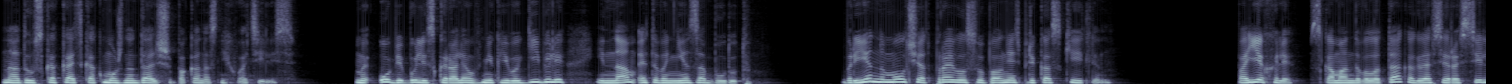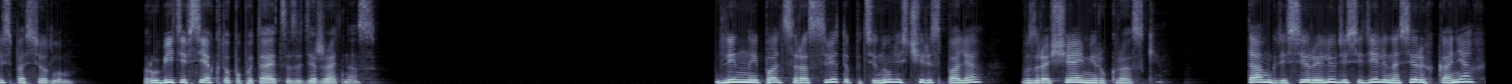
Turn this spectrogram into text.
Надо ускакать как можно дальше, пока нас не хватились. Мы обе были с королем в миг его гибели, и нам этого не забудут. Бриенна молча отправилась выполнять приказ Кейтлин. «Поехали», — скомандовала та, когда все расселись по седлам. «Рубите всех, кто попытается задержать нас». Длинные пальцы рассвета потянулись через поля, возвращая миру краски. Там, где серые люди сидели на серых конях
